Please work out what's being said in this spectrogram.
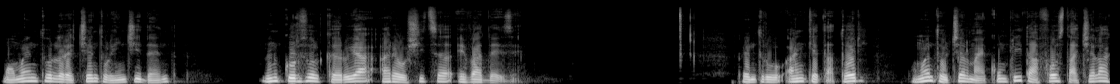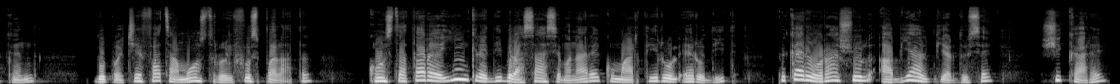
momentul recentului incident, în cursul căruia a reușit să evadeze. Pentru anchetatori, momentul cel mai cumplit a fost acela când, după ce fața monstrului fu spălată, constatară incredibila sa asemănare cu martirul erudit pe care orașul abia îl pierduse și care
